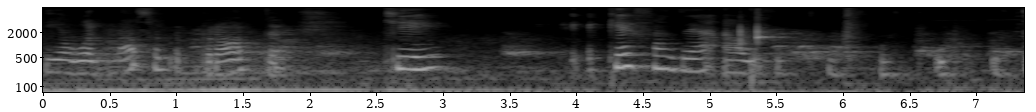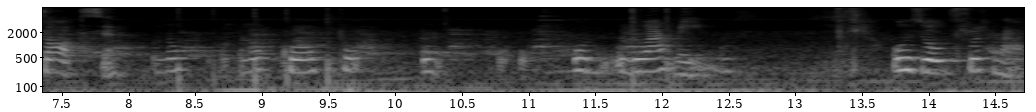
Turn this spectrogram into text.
E é o nosso prota que quer fazer a autópsia no, no corpo o, o, o, do amigo. Os outros não.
